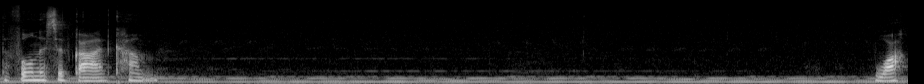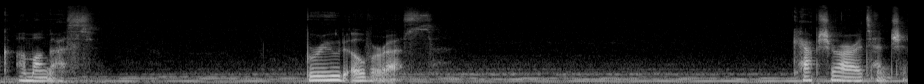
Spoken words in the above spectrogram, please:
The fullness of God, come. Walk among us, brood over us. Capture our attention.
